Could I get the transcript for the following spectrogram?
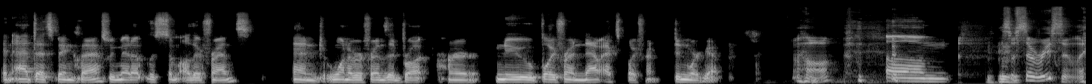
And at that spin class, we met up with some other friends. And one of her friends had brought her new boyfriend, now ex boyfriend. Didn't work out. Oh, Um, this was so recently.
